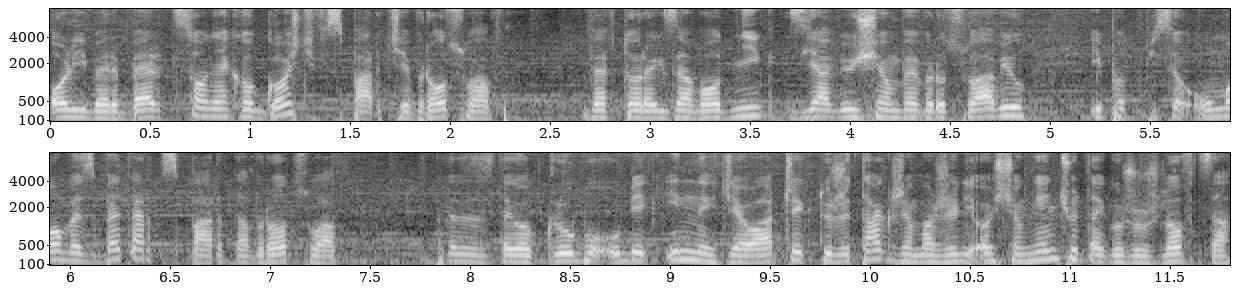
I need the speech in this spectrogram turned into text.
Oliver Bertson jako gość wsparcie Wrocław. We wtorek zawodnik zjawił się we Wrocławiu i podpisał umowę z Betard Sparta Wrocław. Prezes tego klubu ubiegł innych działaczy, którzy także marzyli o osiągnięciu tego żużlowca.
